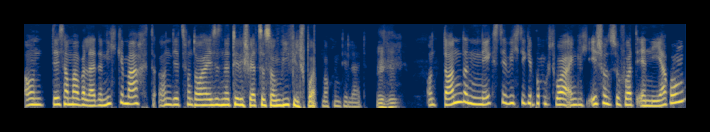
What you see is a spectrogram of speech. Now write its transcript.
Und das haben wir aber leider nicht gemacht. Und jetzt von daher ist es natürlich schwer zu sagen, wie viel Sport machen die Leute. Mhm. Und dann der nächste wichtige Punkt war eigentlich eh schon sofort Ernährung.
